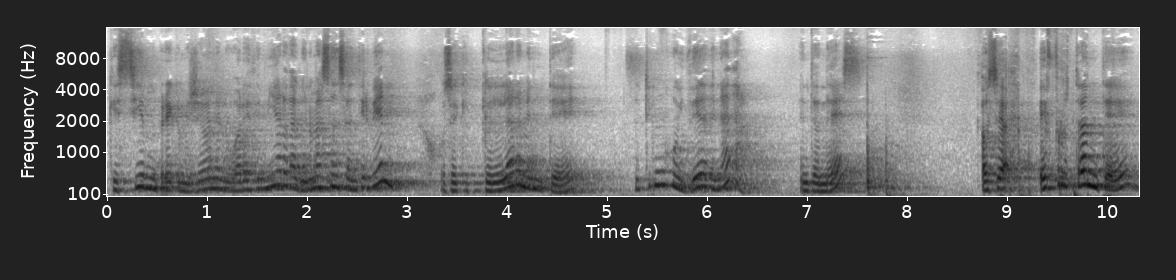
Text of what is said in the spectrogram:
que siempre que me llevan a lugares de mierda que no me hacen sentir bien. O sea que claramente no tengo idea de nada. ¿Entendés? O sea, es frustrante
